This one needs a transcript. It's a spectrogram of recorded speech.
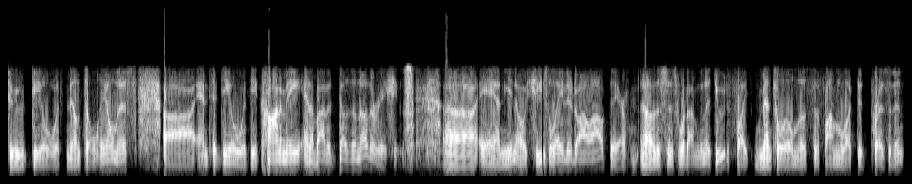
to deal with mental illness uh, and to deal with the economy and about a dozen other issues. Uh, and, you know, she's laid it all out there. Uh, this is what I'm going to do to fight mental illness if I'm elected president.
